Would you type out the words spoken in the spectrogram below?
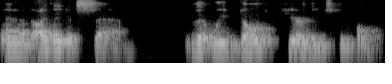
And I think it's sad that we don't hear these people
